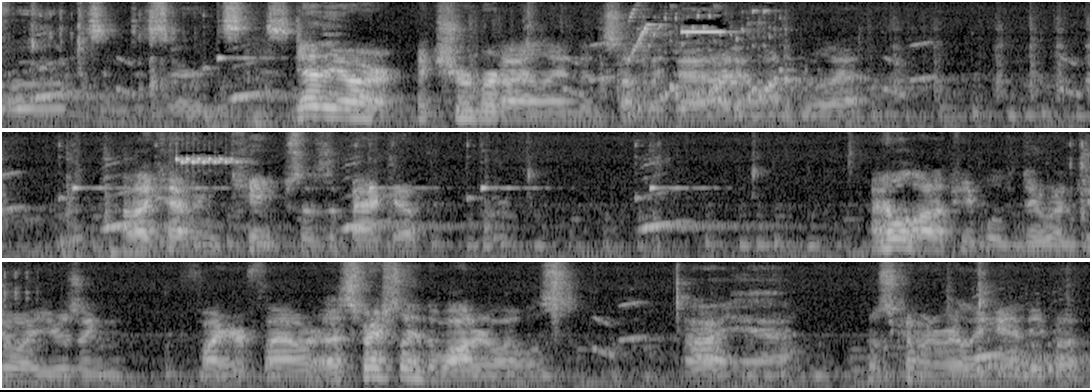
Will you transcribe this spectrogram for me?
foods and desserts and stuff. Yeah, they are. Like Sherbert Island and stuff like that. I didn't want to do that. I like having capes as a backup. I know a lot of people do enjoy using fire flower, especially in the water levels. Oh yeah. was coming really handy. But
